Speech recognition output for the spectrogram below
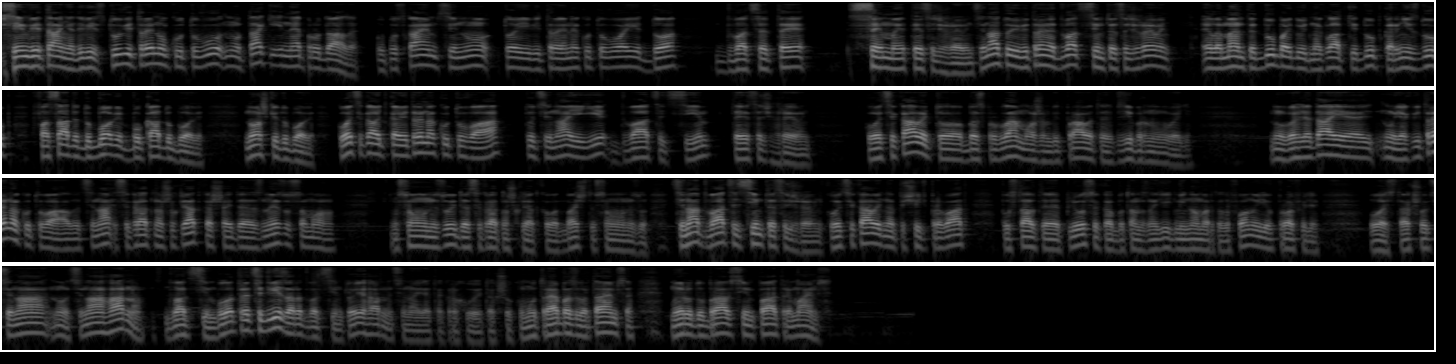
Всім вітання. Дивіться, ту вітрину кутову ну так і не продали. Опускаємо ціну тої вітрини кутової до 27 тисяч гривень. Ціна тої вітрини 27 тисяч гривень. Елементи дуба йдуть, накладки дуб, карніз дуб, фасади дубові, бока дубові, ножки дубові. Кого цікавить така вітрина кутова, то ціна її 27 тисяч гривень. Кого цікавить, то без проблем можемо відправити в зібраному виді. Ну, виглядає ну, як вітрина кутова, але ціна секретна шухлядка ще йде знизу самого. В самому низу йде секретна шухлядка. От бачите, в самому низу. Ціна 27 тисяч гривень. Кого цікавить, напишіть в приват, поставте плюсик або там знайдіть мій номер телефону є в профілі. Ось, так що ціна, ну, ціна гарна. 27. Було 32, зараз 27. То є гарна ціна, я так рахую. Так що кому треба, звертаємося. Миру добра, всім па, тримаємося.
